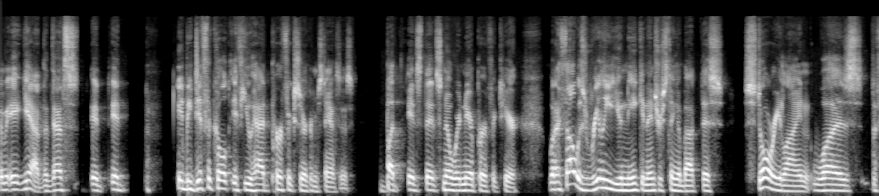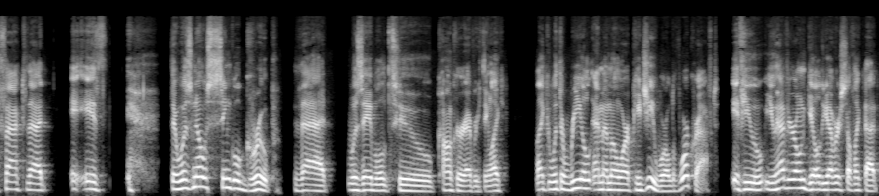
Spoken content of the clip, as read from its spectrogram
I mean, it, yeah, that's it. It it'd be difficult if you had perfect circumstances, but it's it's nowhere near perfect here. What I thought was really unique and interesting about this storyline was the fact that it there was no single group that was able to conquer everything. Like like with a real MMORPG, World of Warcraft. If you you have your own guild, you have your stuff like that.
